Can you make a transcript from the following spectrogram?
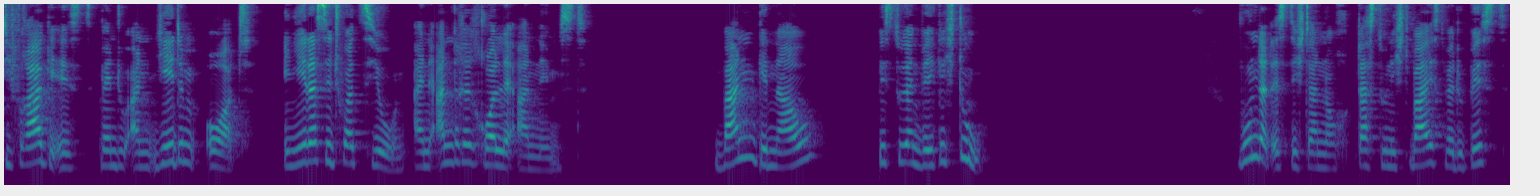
Die Frage ist, wenn du an jedem Ort, in jeder Situation eine andere Rolle annimmst, wann genau bist du dann wirklich du? Wundert es dich dann noch, dass du nicht weißt, wer du bist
